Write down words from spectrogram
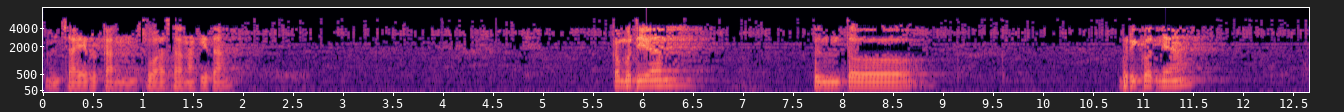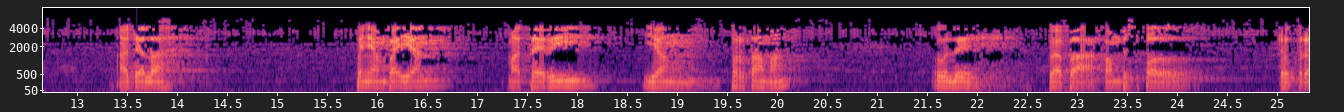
mencairkan suasana kita. Kemudian untuk berikutnya adalah penyampaian materi yang pertama oleh Bapak Kombes Pol Dr.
